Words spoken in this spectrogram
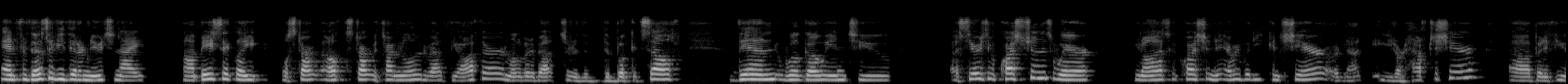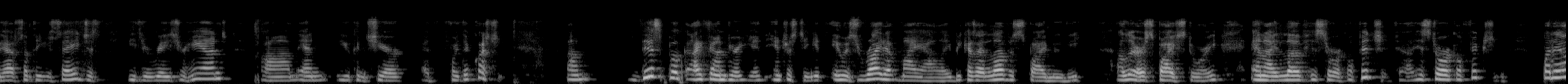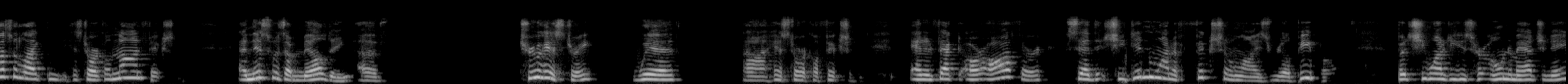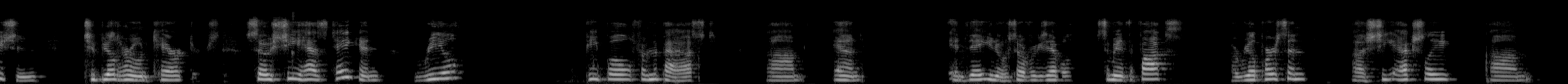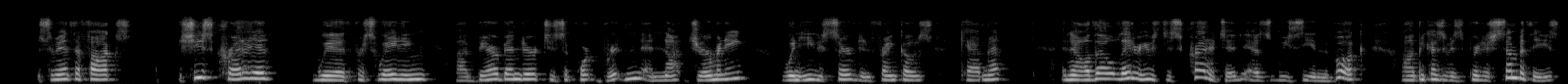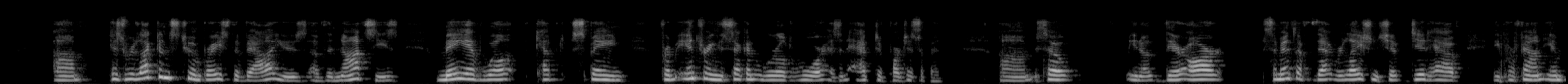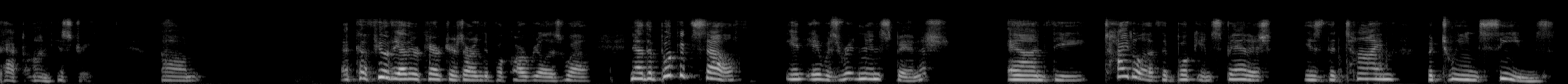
And for those of you that are new tonight, uh, basically, we'll start. I'll start with talking a little bit about the author, and a little bit about sort of the, the book itself. Then we'll go into a series of questions where you know, I'll ask a question that everybody can share or not. You don't have to share, uh, but if you have something to say, just either raise your hand um, and you can share at, for the question. Um, this book I found very interesting. It, it, was right up my alley because I love a spy movie or a spy story, and I love historical fiction, uh, historical fiction. But I also like historical nonfiction, and this was a melding of true history with uh, historical fiction. And in fact, our author said that she didn't want to fictionalize real people. but she wanted to use her own imagination to build her own characters. So she has taken real people from the past, um, and and they, you know, so for example, Samantha Fox, a real person, uh, she actually um, Samantha Fox, she's credited with persuading uh, Bender to support Britain and not Germany when he served in Franco's cabinet. And although later he was discredited, as we see in the book, uh, because of his British sympathies, um, his reluctance to embrace the values of the Nazis may have well kept Spain from entering the Second World War as an active participant. Um, so, you know, there are Samantha, that relationship did have a profound impact on history. Um, a, few of the other characters are in the book are real as well. Now, the book itself, in, it was written in Spanish, and the title of the book in Spanish is "The Time Between Seams."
